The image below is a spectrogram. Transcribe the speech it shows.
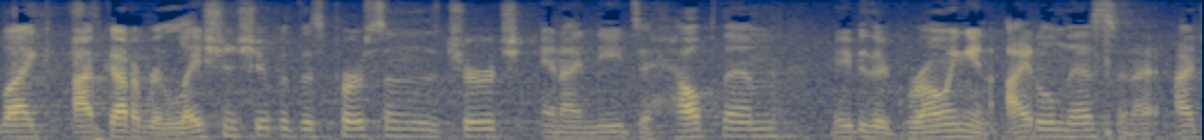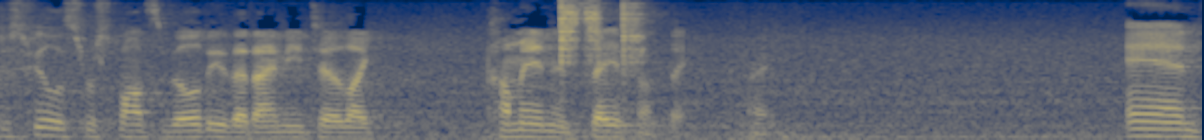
like I've got a relationship with this person in the church and I need to help them. Maybe they're growing in idleness and I, I just feel this responsibility that I need to like come in and say something, right? And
